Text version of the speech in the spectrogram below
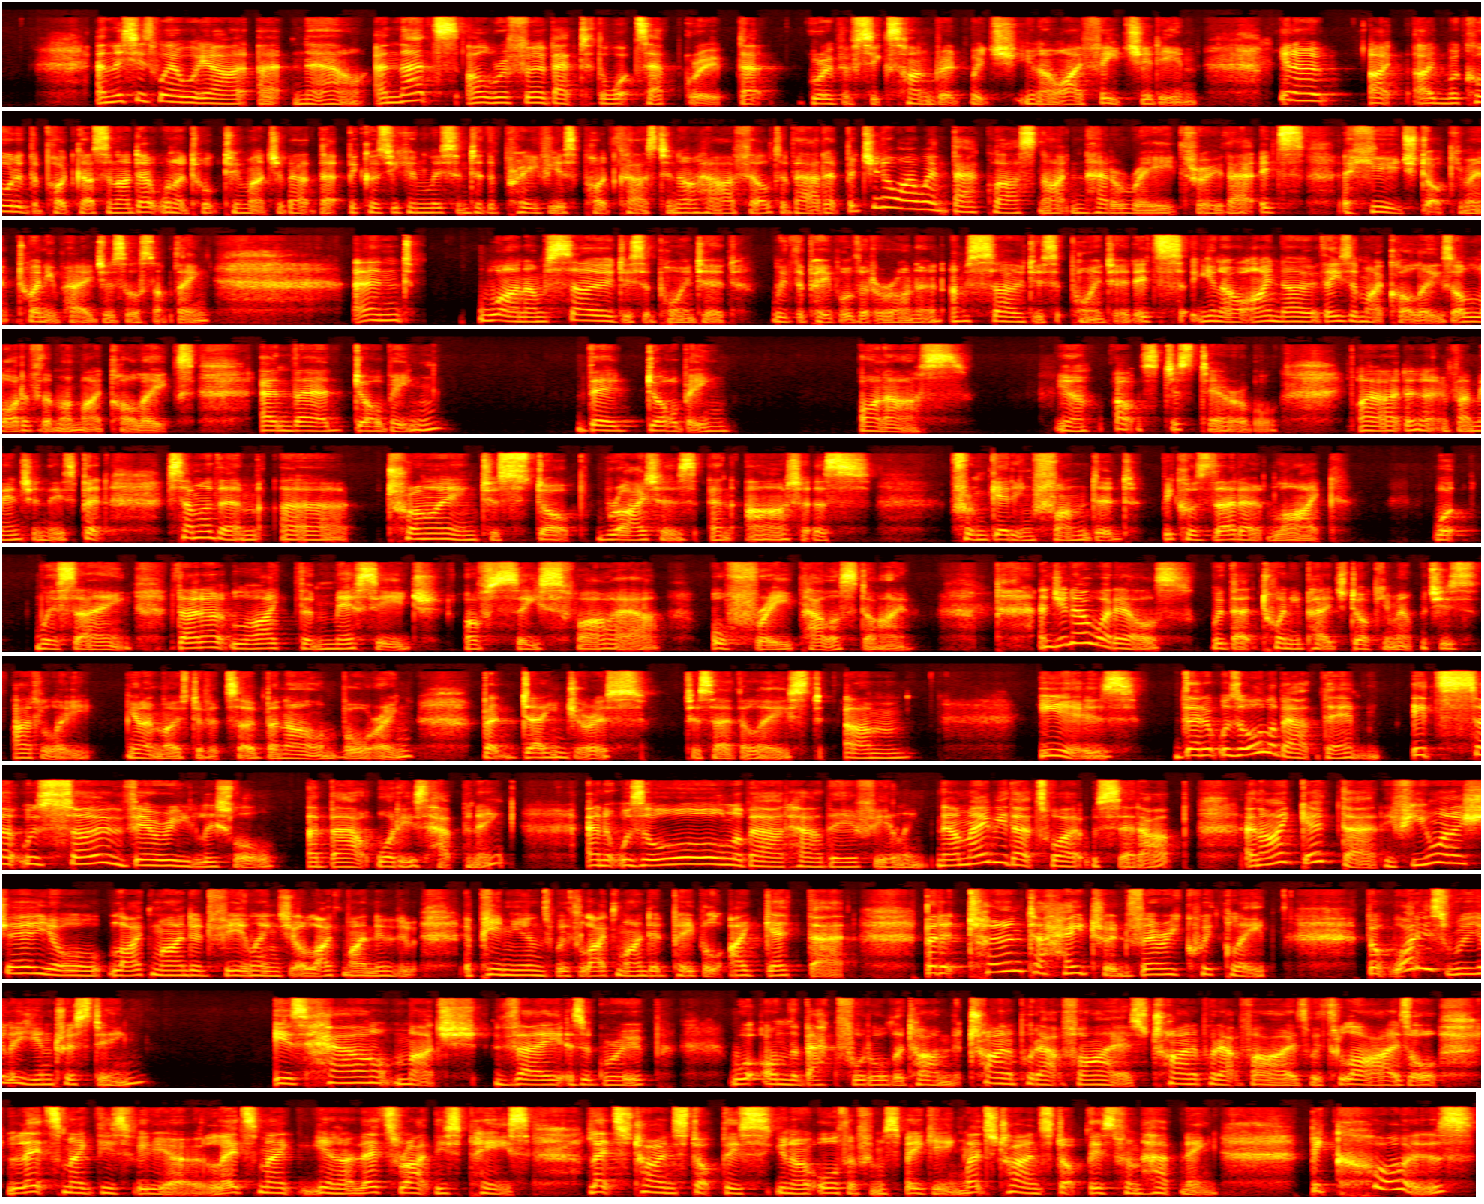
And this is where we are at now. And that's, I'll refer back to the WhatsApp group, that group of 600, which, you know, I featured in. You know, I, I, recorded the podcast and I don't want to talk too much about that because you can listen to the previous podcast to know how I felt about it. But you know, I went back last night and had a read through that. It's a huge document, 20 pages or something. And one, I'm so disappointed with the people that are on it. I'm so disappointed. It's, you know, I know these are my colleagues. A lot of them are my colleagues, and they're dobbing, they're dobbing on us. Know, oh, it's just terrible. I, I don't know if I mentioned this, but some of them are trying to stop writers and artists from getting funded because they don't like what we're saying they don't like the message of ceasefire or free Palestine. And you know what else with that 20 page document, which is utterly, you know, most of it so banal and boring, but dangerous to say the least, um, is that it was all about them. It's, it was so very little about what is happening. And it was all about how they're feeling. Now, maybe that's why it was set up. And I get that. If you want to share your like minded feelings, your like minded opinions with like minded people, I get that. But it turned to hatred very quickly. But what is really interesting is how much they as a group were on the back foot all the time, trying to put out fires, trying to put out fires with lies, or let's make this video, let's make, you know, let's write this piece, let's try and stop this, you know, author from speaking, let's try and stop this from happening. Because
